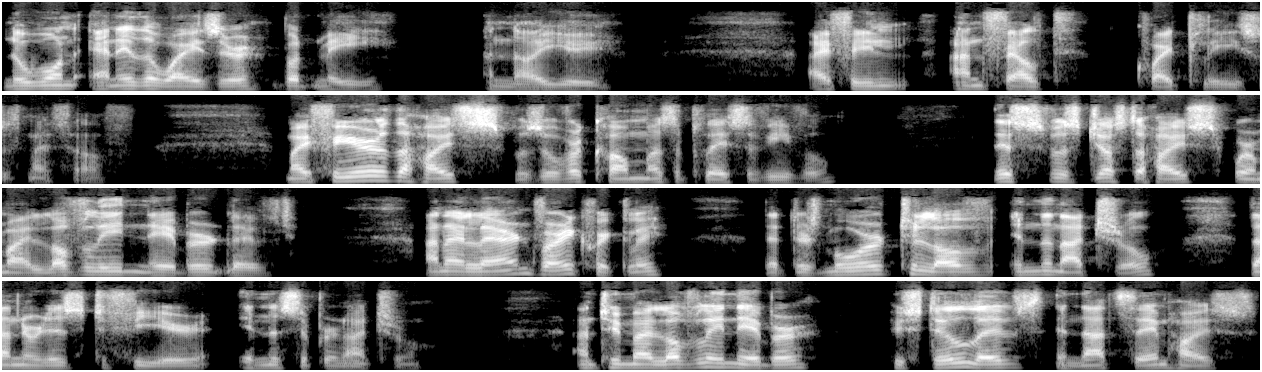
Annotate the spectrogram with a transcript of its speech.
No one any the wiser but me, and now you. I feel and felt quite pleased with myself. My fear of the house was overcome as a place of evil. This was just a house where my lovely neighbour lived. And I learned very quickly that there's more to love in the natural than there is to fear in the supernatural and to my lovely neighbor who still lives in that same house.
